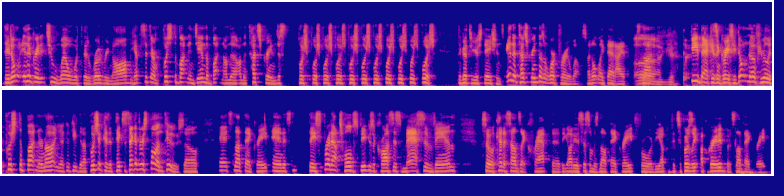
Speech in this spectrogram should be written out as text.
they don't integrate it too well with the rotary knob. You have to sit there and push the button and jam the button on the on the touchscreen and just push, push, push, push, push, push, push, push, push, push, push to go through your stations. And the touchscreen doesn't work very well, so I don't like that either. It's not the feedback isn't great. So you don't know if you really pushed the button or not. And you're like, okay, did I push it? Because it takes a second to respond too. So it's not that great. And it's they spread out 12 speakers across this massive van. So it kind of sounds like crap. The, the audio system is not that great for the up. It's supposedly upgraded, but it's not that great.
